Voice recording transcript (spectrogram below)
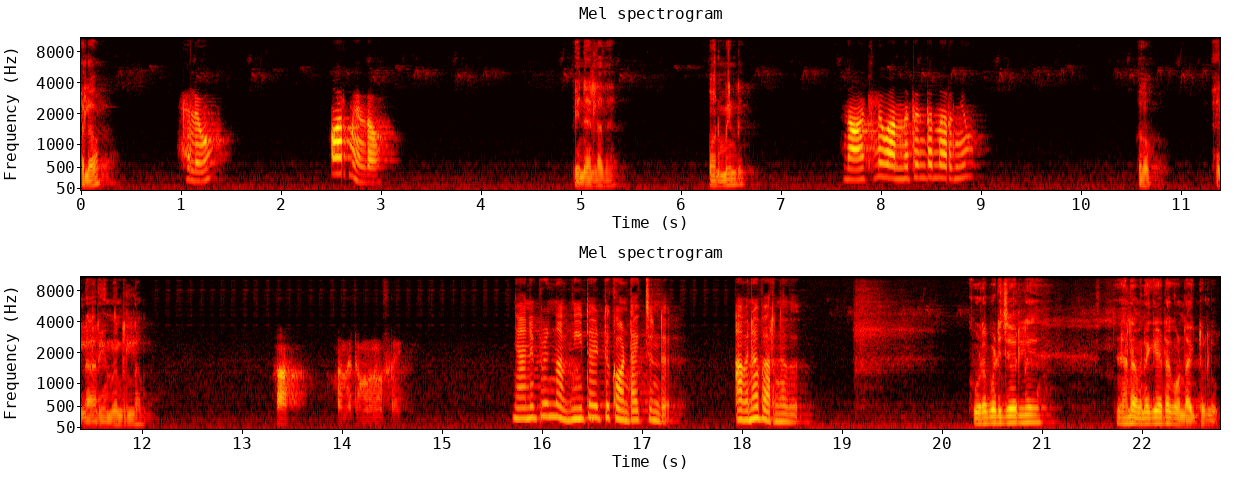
ഹലോ? ഹലോ? ഓർമ്മയുണ്ടോ? പിന്നെ അല്ലാതെ ഓർമ്മയുണ്ട്? നാട്ടിൽ വന്നിട്ടുണ്ടെന്ന് അറിഞ്ഞു ഓ എല്ലാം അറിയുന്നുണ്ടല്ലോ. ആ വന്നിട്ട് മൂന്ന് ദിവസമായി ഞാനിപ്പോഴും നവനീറ്റായിട്ട് കോണ്ടാക്റ്റ് ഉണ്ട്. അവനാ പറഞ്ഞത്. കൂടെ പഠിച്ചവരിൽ ഞാൻ അവനെ കേട്ട കോണ്ടാക്റ്റ് ഉള്ളൂ.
